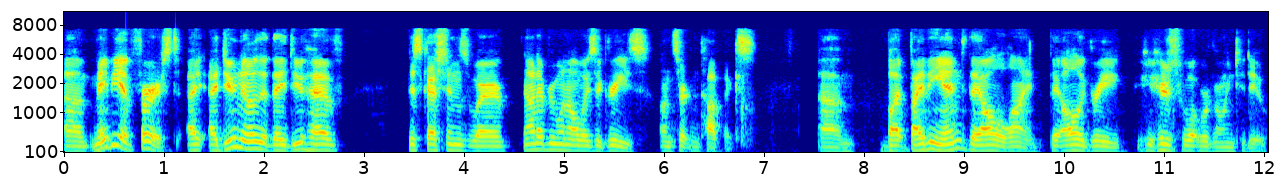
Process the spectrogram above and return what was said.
um, maybe at first. I, I do know that they do have discussions where not everyone always agrees on certain topics. Um, but by the end, they all align. They all agree, here's what we're going to do.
